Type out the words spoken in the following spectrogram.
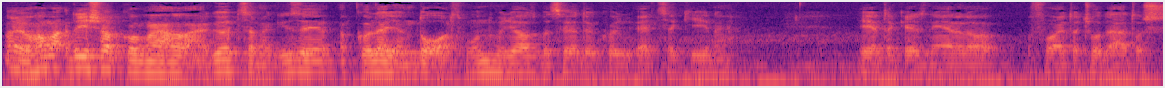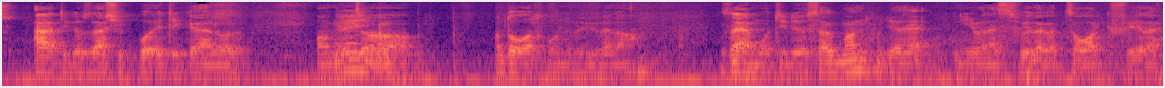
Na jó, ha már, de és akkor már, ha már Götze meg izé, akkor legyen Dortmund, ugye azt beszéltük, hogy egyszer kéne értekezni erről a fajta csodálatos átigazolási politikáról, amit a, a Dortmund művel a, az elmúlt időszakban. Ugye nyilván ez főleg a Zork féle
